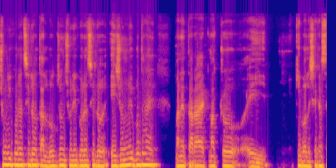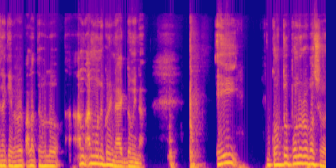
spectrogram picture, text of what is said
চুরি করেছিল, তার লোকজন চুরি করেছিল, এই জন্যই বোধহয় মানে তারা একমাত্র এই কি বলে শেখ হাসিনাকে এভাবে পালাতে হলো, আমি মনে করি না, একদমই না। এই গত পনেরো বছর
